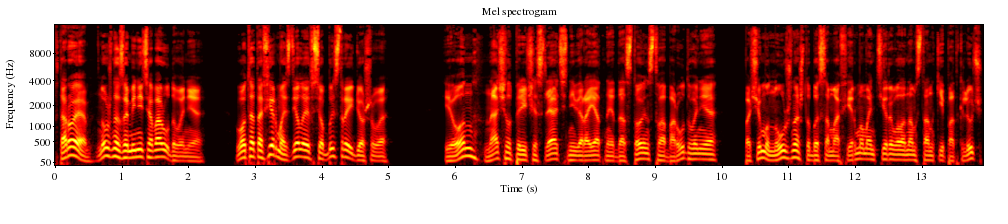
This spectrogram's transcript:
Второе. Нужно заменить оборудование. Вот эта фирма сделает все быстро и дешево. И он начал перечислять невероятные достоинства оборудования, почему нужно, чтобы сама фирма монтировала нам станки под ключ,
